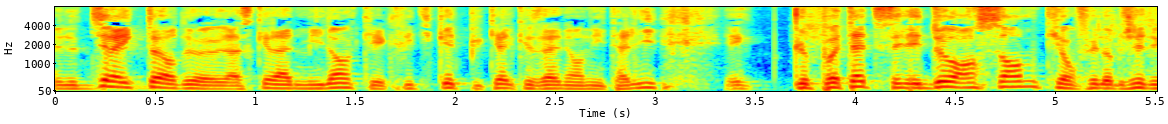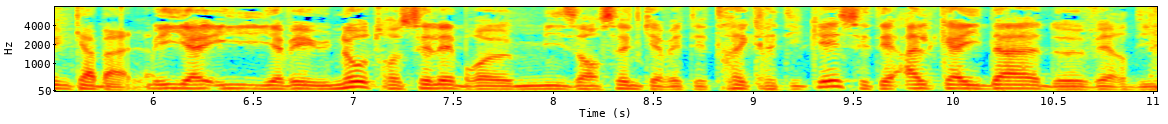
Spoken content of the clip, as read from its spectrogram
le directeur de la Scala de Milan qui est critiqué depuis quelques années en Italie et que peut-être c'est les deux ensemble qui ont fait l'objet d'une cabale. Mais il y, avait une autre célèbre mise en scène qui avait été très critiquée, c'était Al-Qaïda de Verdi.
